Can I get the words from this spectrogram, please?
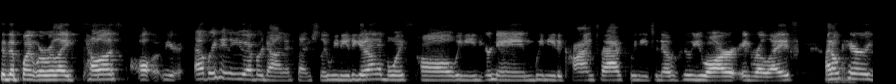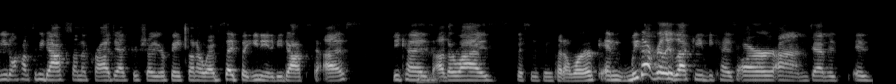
to the point where we're like, tell us all, your, everything that you ever done. Essentially, we need to get on a voice call. We need your name. We need a contract. We need to know who you are in real life. I don't mm-hmm. care. You don't have to be doxxed on the project or show your face on our website, but you need to be doxxed to us because mm-hmm. otherwise this isn't going to work. And we got really lucky because our um, dev is, is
